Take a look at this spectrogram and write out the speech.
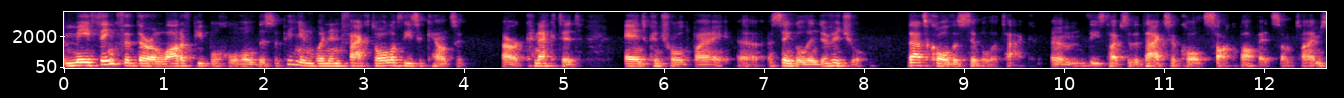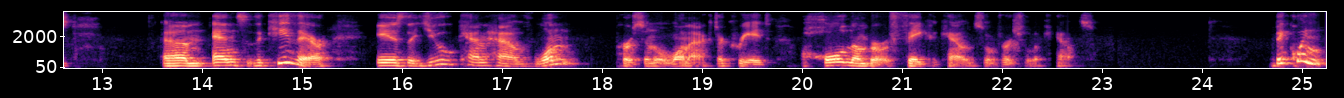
may think that there are a lot of people who hold this opinion, when in fact all of these accounts are connected and controlled by uh, a single individual. That's called a Sybil attack. Um, these types of attacks are called sock puppets sometimes. Um, and the key there is that you can have one person or one actor create a whole number of fake accounts or virtual accounts. Bitcoin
